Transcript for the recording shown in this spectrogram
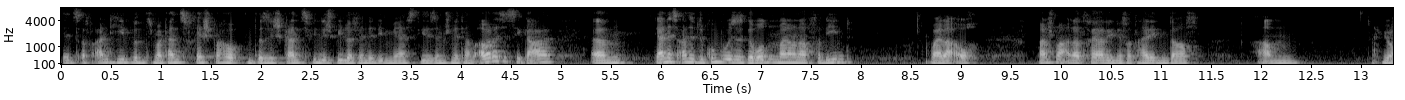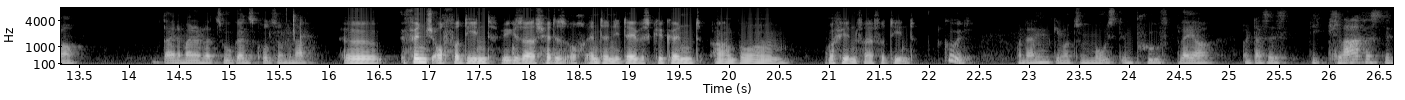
jetzt auf Anhieb würde ich mal ganz frech behaupten, dass ich ganz viele Spieler finde, die mehr Stils im Schnitt haben. Aber das ist egal. Ähm, Janis Antetokounmpo ist es geworden, meiner Meinung nach verdient, weil er auch manchmal an der Dreierlinie verteidigen darf. Ähm, ja, deine Meinung dazu ganz kurz und knapp. Äh, Finde ich auch verdient. Wie gesagt, ich hätte es auch Anthony Davis gegönnt, aber auf jeden Fall verdient. Gut. Und dann gehen wir zum Most Improved Player. Und das ist die klareste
